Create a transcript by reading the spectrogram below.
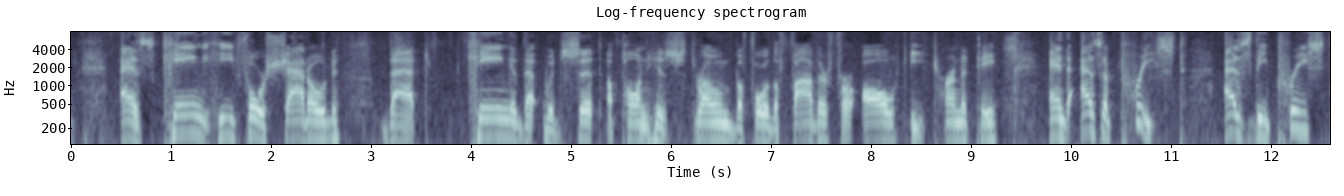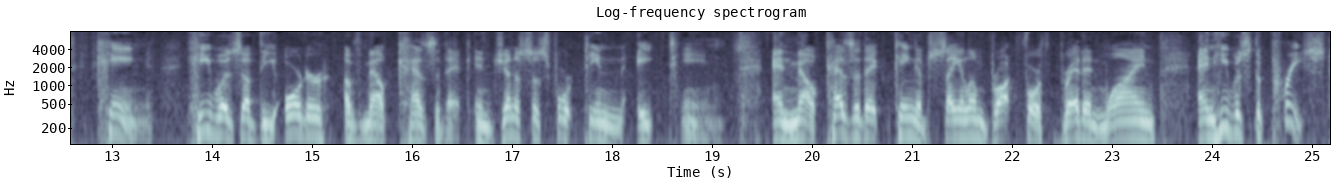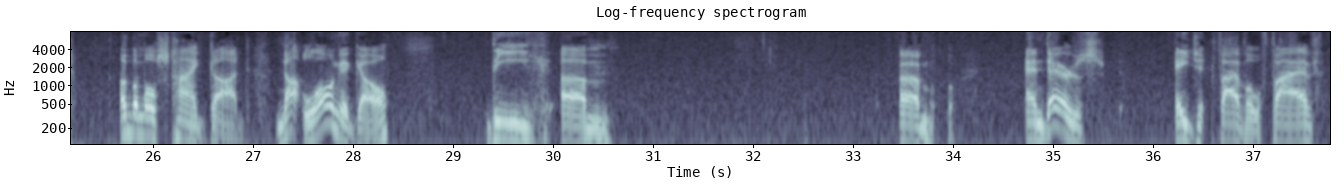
As king, he foreshadowed that king that would sit upon his throne before the Father for all eternity. And as a priest, as the priest king, he was of the order of Melchizedek in Genesis 14 and 18. And Melchizedek, king of Salem, brought forth bread and wine, and he was the priest of the Most High God. Not long ago, the um, um, and there's Agent 505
